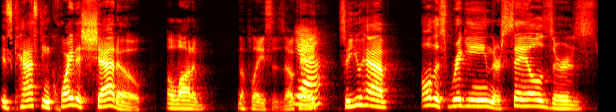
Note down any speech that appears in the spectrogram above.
is casting quite a shadow a lot of the places, okay? Yeah. So you have all this rigging, there's sails, there's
